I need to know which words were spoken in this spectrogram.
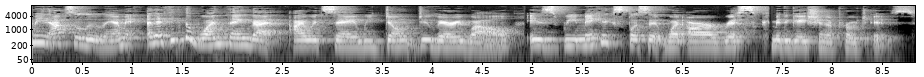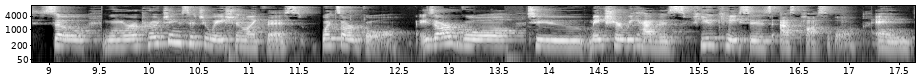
mean, absolutely. I mean, I think the one thing that I would say we don't do very well is we make explicit what our risk mitigation approach is. So when we're approaching a situation like this, what's our goal? Is our goal to make sure we have as few cases as possible? And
